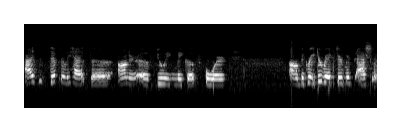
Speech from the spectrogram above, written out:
I just definitely had the honor of doing makeup for um, the great director, Miss Ashley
